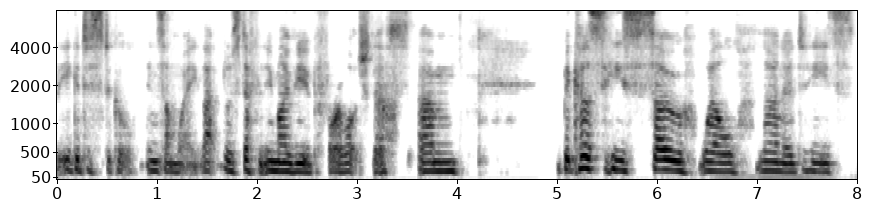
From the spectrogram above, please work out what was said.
egotistical in some way. That was definitely my view before I watched this. Um, because he's so well learned, he's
